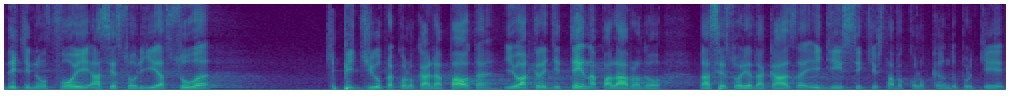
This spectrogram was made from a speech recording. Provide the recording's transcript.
de que não foi assessoria sua que pediu para colocar na pauta, e eu acreditei na palavra do, da assessoria da casa e disse que estava colocando porque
